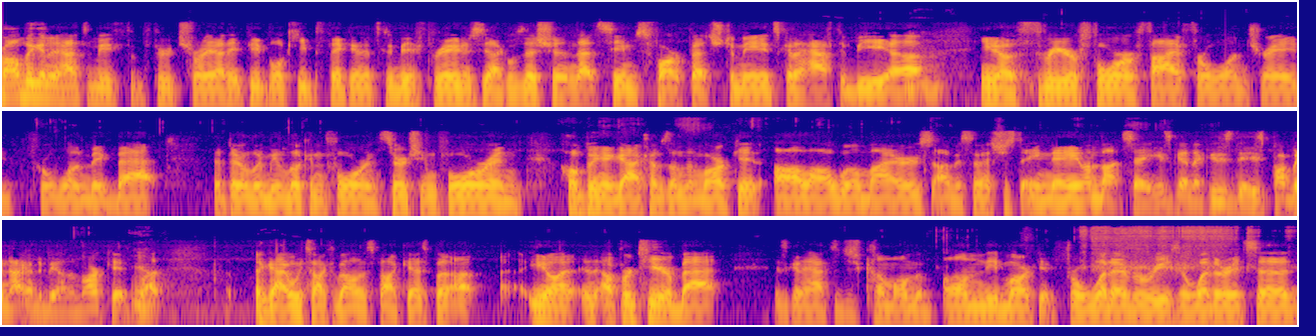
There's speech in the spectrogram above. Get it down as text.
probably going to have to be th- through trade. I think people keep thinking it's going to be a free agency acquisition. That seems far fetched to me. It's going to have to be, uh, you know, three or four or five for one trade for one big bat that they're going to be looking for and searching for and hoping a guy comes on the market, a la Wil Myers. Obviously, that's just a name. I'm not saying he's going to because he's probably not going to be on the market, Yeah. but a guy we talked about on this podcast. But uh, you know, an upper tier bat is going to have to just come on the on the market for whatever reason, whether it's a,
